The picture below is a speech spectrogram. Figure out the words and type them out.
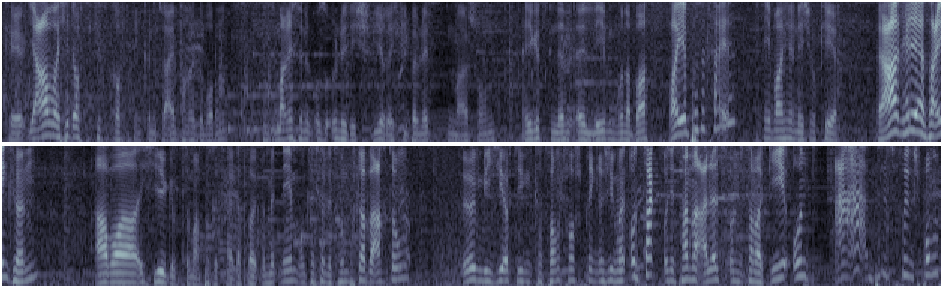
Okay, ja, aber ich hätte auf die Kiste drauf springen können, das wäre einfacher geworden. Wieso mache ich es mir so unnötig schwierig, wie beim letzten Mal schon. Hier gibt es ein Le äh, Leben, wunderbar. War hier ein Puzzleteil? Ne, war hier nicht, okay. Ja, hätte er sein können. Aber hier gibt es nochmal ein Puzzleteil, das sollten wir mitnehmen. Und gleich kommt eine Kombo-Stab, Achtung irgendwie hier auf den Karton drauf springen, richtig. Und zack, und jetzt haben wir alles. Und jetzt haben wir G und, ah, ein bisschen zu früh gesprungen.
